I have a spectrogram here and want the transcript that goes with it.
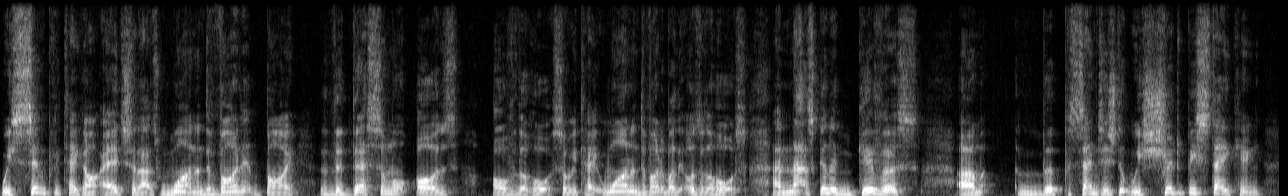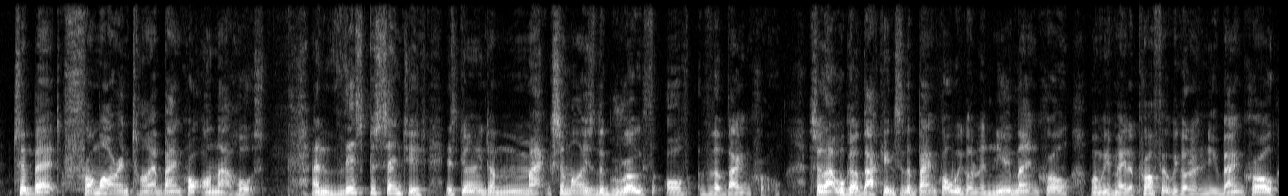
we simply take our edge, so that's 1, and divide it by the decimal odds of the horse. So we take 1 and divide it by the odds of the horse. And that's going to give us um, the percentage that we should be staking to bet from our entire bankroll on that horse. And this percentage is going to maximize the growth of the bankroll. So that will go back into the bankroll. We've got a new bankroll. When we've made a profit, we've got a new bankroll.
